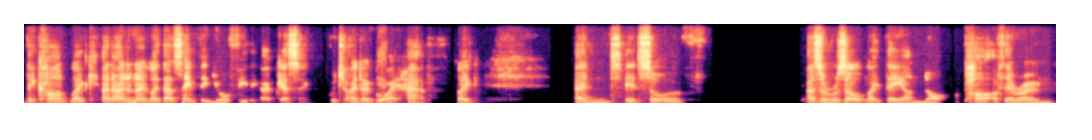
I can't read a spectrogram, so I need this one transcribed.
they can't like I, I don't know like that same thing you're feeling I'm guessing, which I don't Yeah. quite have. Like, and it's sort of as a result, like they are not part of their own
